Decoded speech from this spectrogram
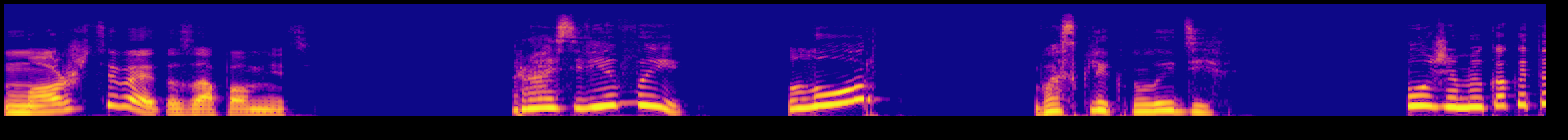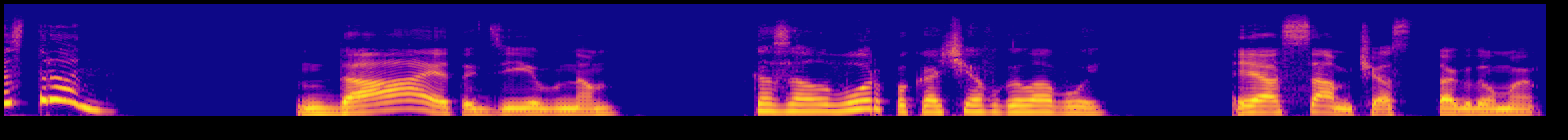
Можете вы это запомнить?» «Разве вы лорд?» — воскликнула Эдивь. «Боже мой, как это странно!» «Да, это дивно», — сказал вор, покачав головой. «Я сам часто так думаю.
